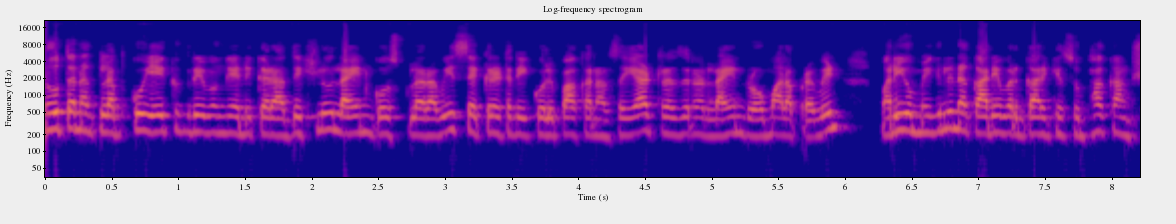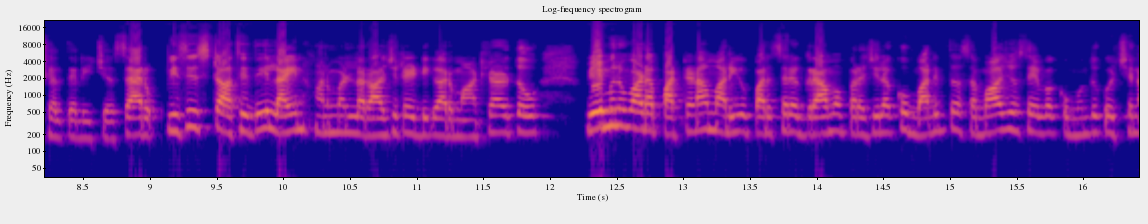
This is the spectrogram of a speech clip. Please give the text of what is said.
నూతన క్లబ్కు ఏకగ్రీవంగా ఎన్నికల అధ్యక్షులు Lion Goskula Ravi secretary Kolipaka Narasaiah treasurer Lion Romala Praveen మరియు మిగిలిన కార్యవర్గానికి శుభాకాంక్షలు తెలియజేశారు. విశిష్ట అతిథి లైన్ హనుమండ్ల రాజిరెడ్డి గారు మాట్లాడుతూ వేములవాడ పట్టణ మరియు పరిసర గ్రామ ప్రజలకు మరింత సమాజ సేవకు ముందుకొచ్చిన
